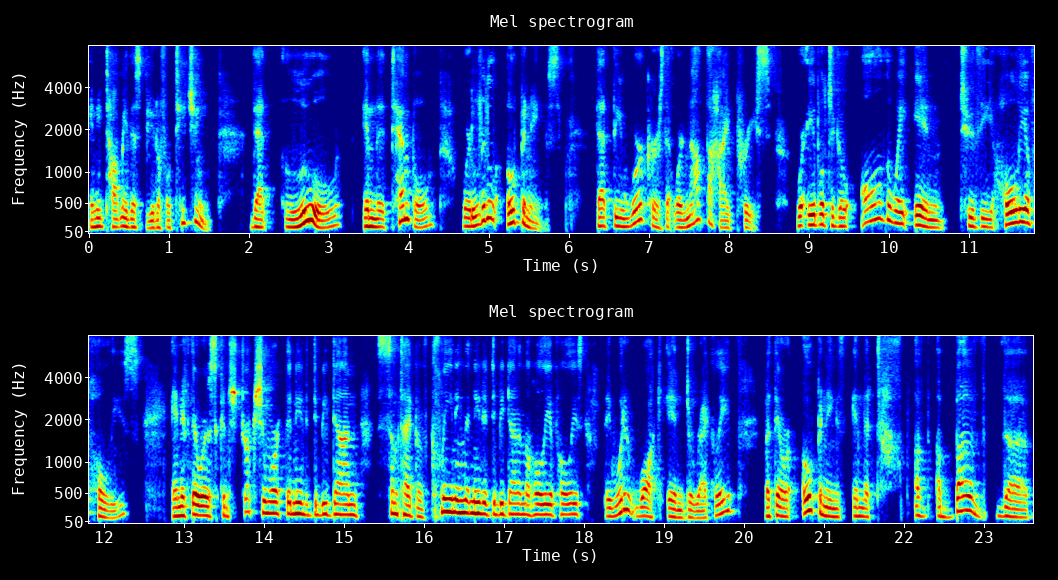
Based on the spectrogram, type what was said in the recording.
And he taught me this beautiful teaching that Lul in the temple were little openings that the workers that were not the high priests were able to go all the way in to the holy of holies and if there was construction work that needed to be done some type of cleaning that needed to be done in the holy of holies they wouldn't walk in directly but there were openings in the top of above the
